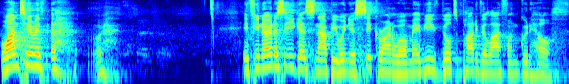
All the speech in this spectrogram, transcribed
1 Timothy. If you notice that you get snappy when you're sick or unwell, maybe you've built a part of your life on good health.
